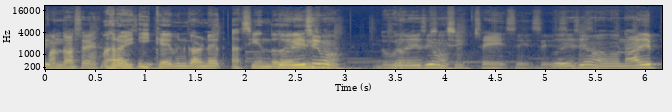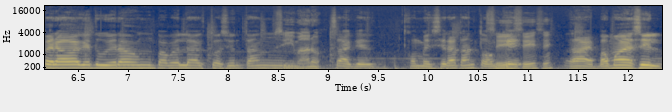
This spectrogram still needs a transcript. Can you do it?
cuando hace. y, Kevin Garnett haciendo Durísimo. Durísimo. Sí sí. sí, sí, Durísimo. Nadie esperaba que tuviera un papel de actuación tan. Sí, mano. O sea, que convenciera tanto. Aunque, sí, sí, sí. Vamos a decir,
